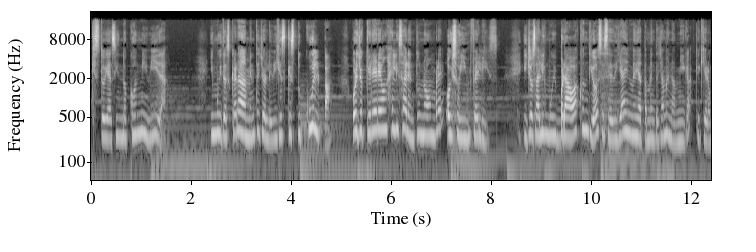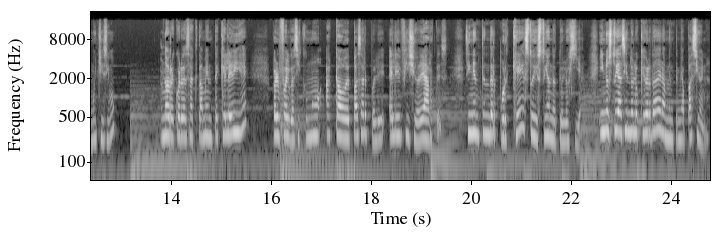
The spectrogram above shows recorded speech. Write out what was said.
¿qué estoy haciendo con mi vida? Y muy descaradamente yo le dije, es que es tu culpa. Por yo querer evangelizar en tu nombre, hoy soy infeliz. Y yo salí muy brava con Dios ese día, inmediatamente llamé a una amiga que quiero muchísimo. No recuerdo exactamente qué le dije, pero fue algo así como acabo de pasar por el edificio de artes sin entender por qué estoy estudiando teología y no estoy haciendo lo que verdaderamente me apasiona.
